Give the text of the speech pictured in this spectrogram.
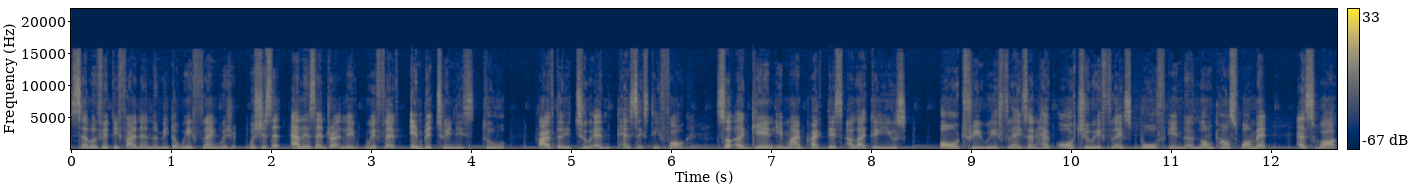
755 nanometer wavelength, which, which is an Alexandrite wavelength in between these two, 532 and 1064. So again, in my practice, I like to use all three wavelengths and have all three wavelengths both in the long pulse format as well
